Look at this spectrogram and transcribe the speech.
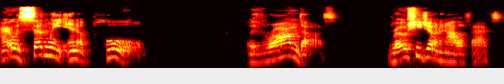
I was suddenly in a pool with Ram Dass, Roshi Joan Halifax.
